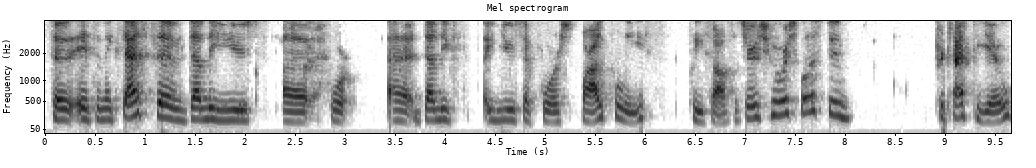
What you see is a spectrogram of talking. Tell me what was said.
So it's an excessive deadly use uh, for uh, deadly use of force by police police officers who are supposed to protect you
